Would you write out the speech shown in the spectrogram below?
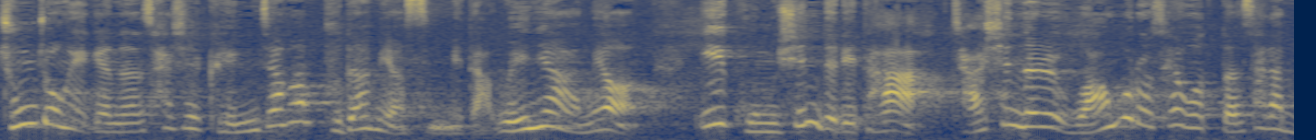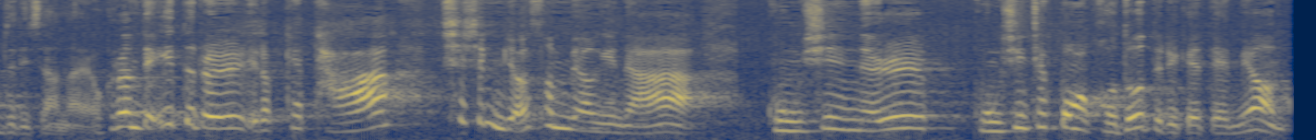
중종에게는 사실 굉장한 부담이었습니다. 왜냐하면 이 공신들이 다 자신을 왕으로 세웠던 사람들이잖아요. 그런데 이들을 이렇게 다 76명이나 공신을, 공신 책봉을 거둬들이게 되면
